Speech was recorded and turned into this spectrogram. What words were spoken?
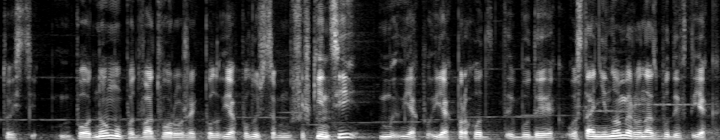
Тобто по одному, по два твори, вже як, як вийде. В кінці, як, як проходити буде як останній номер, у нас буде як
